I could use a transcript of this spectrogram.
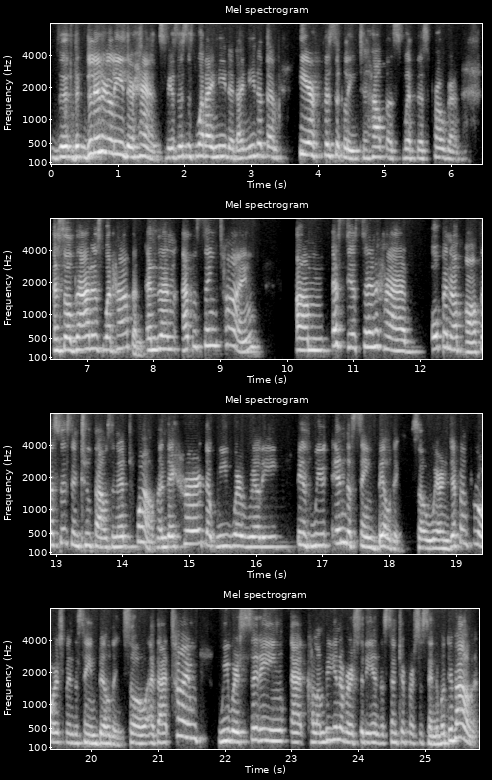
the, the, literally their hands, because this is what I needed. I needed them here physically to help us with this program. And so that is what happened. And then at the same time, um, SDSN had opened up offices in 2012, and they heard that we were really, because we're in the same building. So we're in different floors, but in the same building. So at that time, we were sitting at Columbia University in the Center for Sustainable Development.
